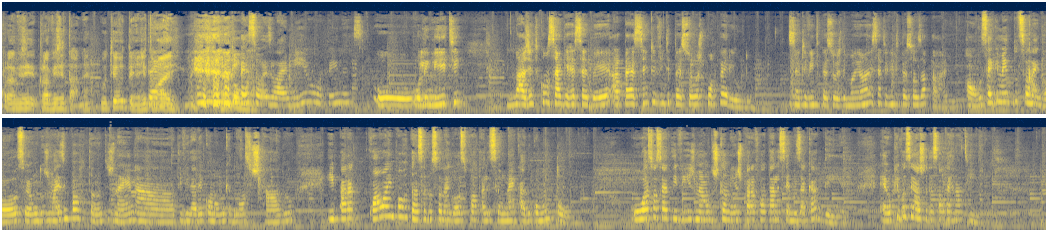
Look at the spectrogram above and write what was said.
pra visitar, né? Motivo tem. A gente Tem. vai retomar. pessoas lá é mil apenas. O, o limite, a gente consegue receber até 120 pessoas por período. 120 pessoas de manhã e 120 pessoas à tarde. Ó, o segmento do seu negócio é um dos mais importantes né, na atividade econômica do nosso estado. E para qual a importância do seu negócio fortalecer o mercado como um todo? O associativismo é um dos caminhos para fortalecermos a cadeia. É o que você acha dessa alternativa?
